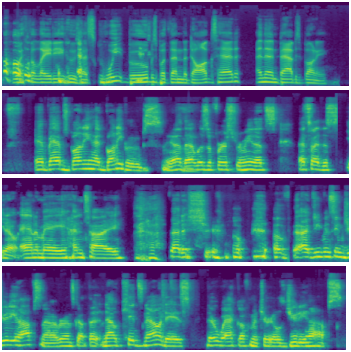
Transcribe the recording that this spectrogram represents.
with the lady who has sweet boobs, but then the dog's head, and then Babs Bunny. Yeah, Babs Bunny had bunny boobs. Yeah, that was a first for me. That's that's why this you know anime hentai fetish. Of, of, I've even seen Judy Hopps now. Everyone's got the now kids nowadays. Their whack off materials, Judy Hopps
